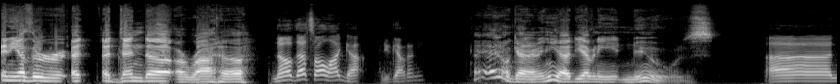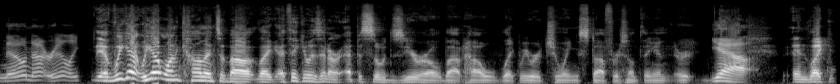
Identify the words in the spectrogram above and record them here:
Any other addenda, errata, No, that's all I got. You got any? I don't got any. Uh, do you have any news? Uh, no, not really. Yeah, we got we got one comment about like I think it was in our episode zero about how like we were chewing stuff or something, and or Yeah, and like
